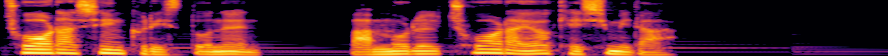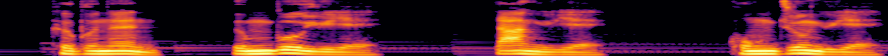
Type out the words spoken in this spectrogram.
초월하신 그리스도는 만물을 초월하여 계십니다. 그분은 음부 위에, 땅 위에, 공중 위에,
